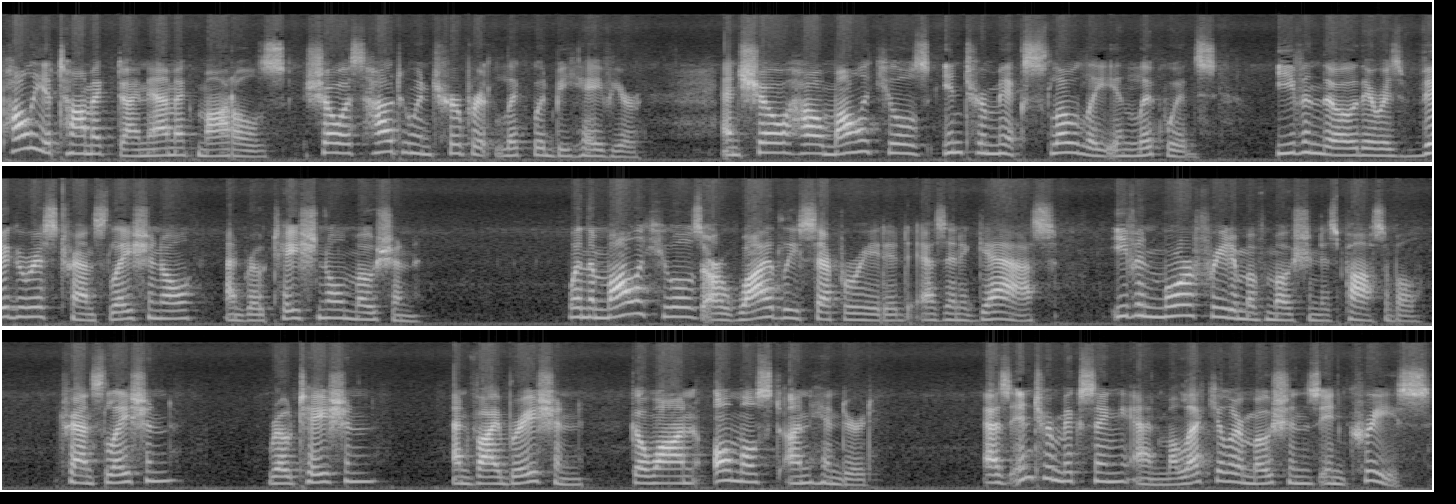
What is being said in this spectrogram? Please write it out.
Polyatomic dynamic models show us how to interpret liquid behavior and show how molecules intermix slowly in liquids, even though there is vigorous translational and rotational motion. When the molecules are widely separated, as in a gas, even more freedom of motion is possible. Translation, rotation, and vibration go on almost unhindered. As intermixing and molecular motions increase,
